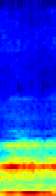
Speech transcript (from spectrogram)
Amen.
